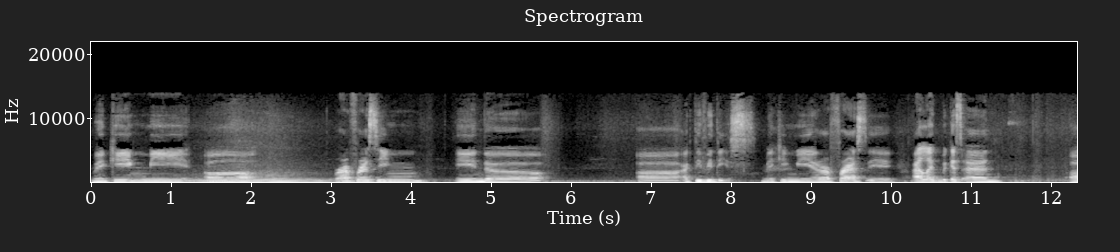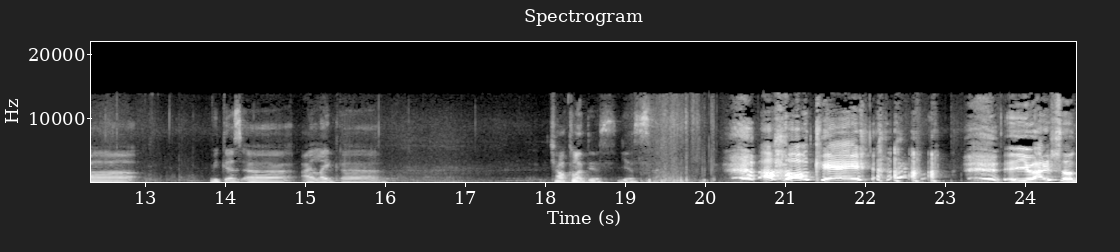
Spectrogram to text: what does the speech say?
making me uh refreshing in the uh, activities making me refresh i like because and uh, because uh, i like uh, chocolate is yes Okay. you are so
